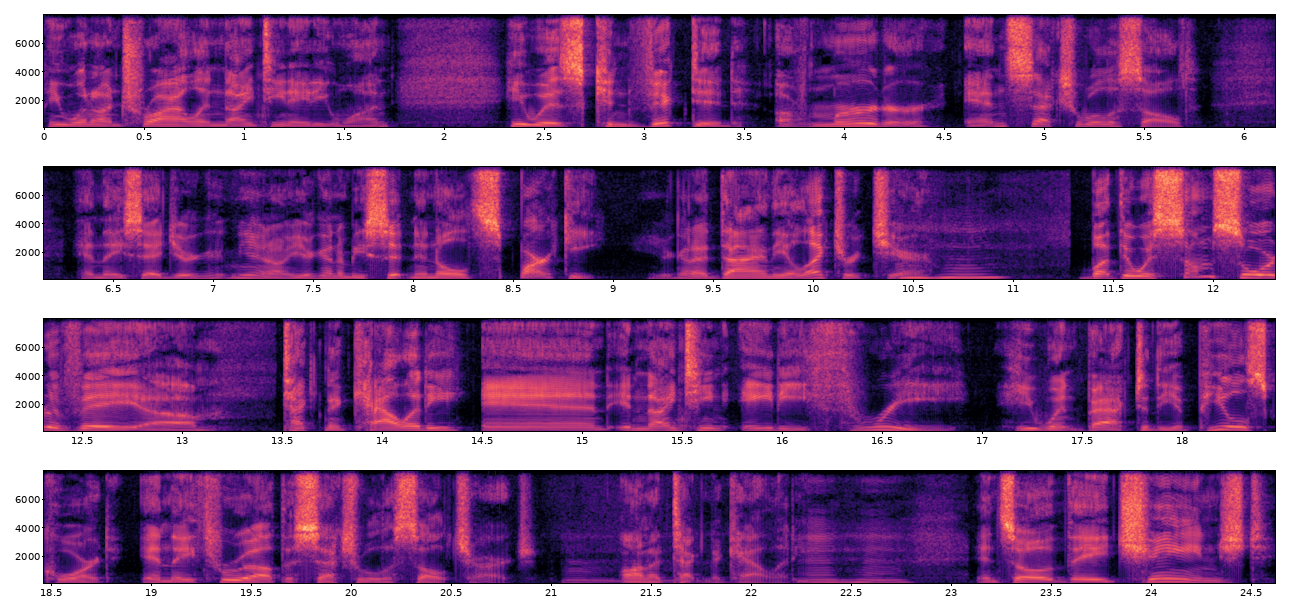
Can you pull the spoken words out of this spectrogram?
He went on trial in 1981. He was convicted of murder and sexual assault. And they said, you're, you know, you're going to be sitting in old Sparky. You're going to die in the electric chair. Mm-hmm. But there was some sort of a um, technicality. And in 1983, he went back to the appeals court and they threw out the sexual assault charge on a technicality. And so they changed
